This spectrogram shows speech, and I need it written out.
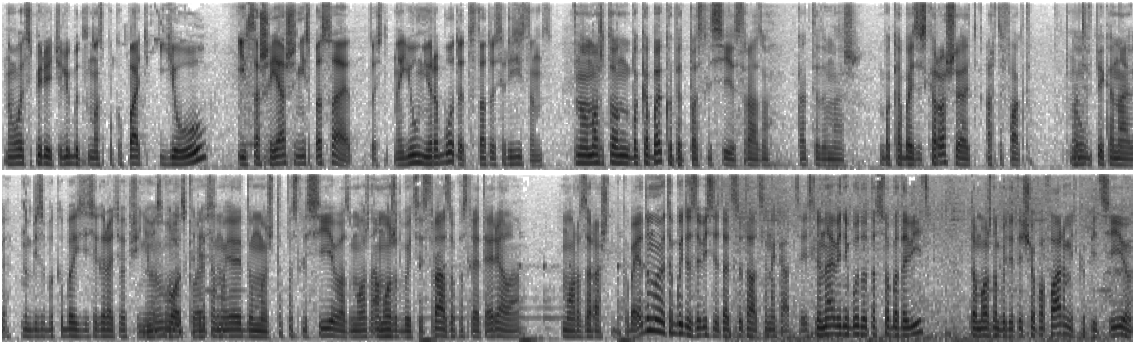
на White Spirit любят у нас покупать Юл, и Саша Яша не спасает. То есть на Юл не работает статус резистанс. Ну, может, он БКБ купит после Сии сразу? Как ты думаешь? БКБ здесь хороший ар- артефакт против Ну, пика Нави. Но без БКБ здесь играть вообще Ну невозможно, вот, скорее поэтому всего. я и думаю, что после Сии, возможно, а может быть и сразу после Этериала может зарашить БКБ. Я думаю, это будет зависеть от ситуации на карте. Если Нави не будут особо давить, то можно будет еще пофармить, купить Сию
